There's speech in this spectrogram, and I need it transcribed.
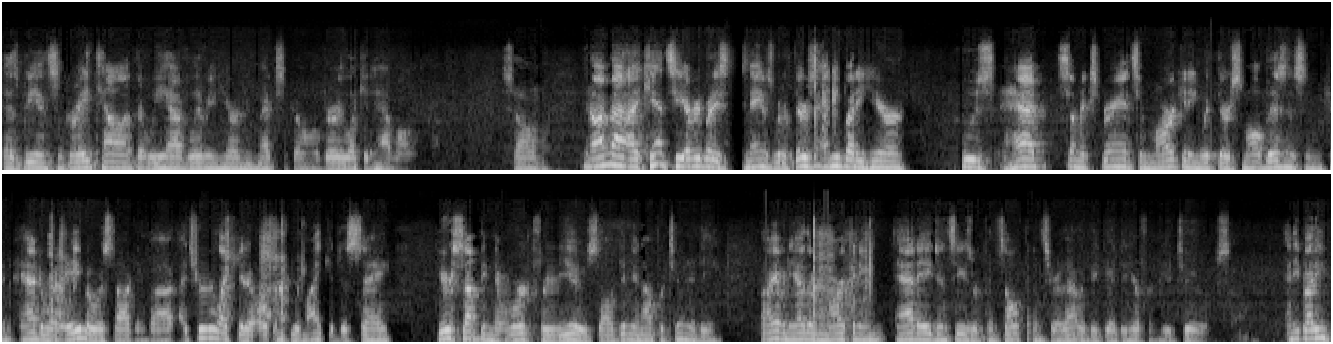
as being some great talent that we have living here in New Mexico. We're very lucky to have all of them. So, you know, I'm not, I can't see everybody's names, but if there's anybody here who's had some experience in marketing with their small business and can add to what Ava was talking about, I'd sure like you to open up your mic and just say, here's something that worked for you. So I'll give you an opportunity. If I have any other marketing ad agencies or consultants here, that would be good to hear from you too. So anybody?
